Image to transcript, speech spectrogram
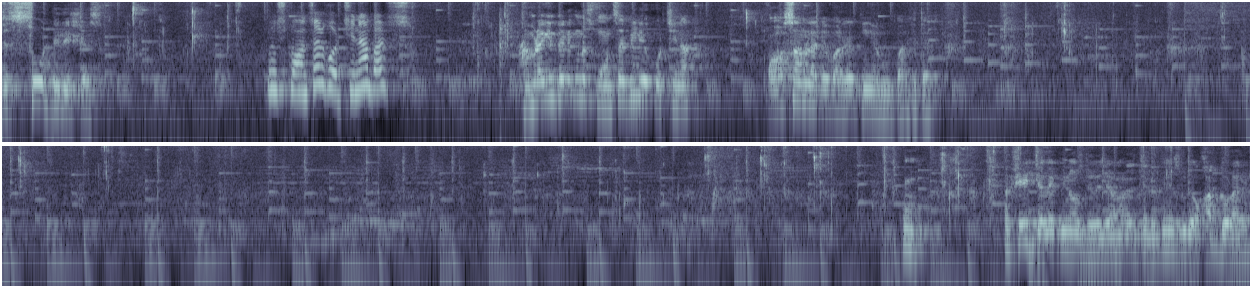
just so delicious sponsor করছি না বাস আমরা কিন্তু এটা কোনো স্পন্সর ভিডিও করছি না। অসাম লাগে বার্গার কিংয়ের উপার খেতে। সেই জেলেপিনোস ঢেলে যায় আমাদের জেলেপিনোসগুলি অখাদ্য লাগে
